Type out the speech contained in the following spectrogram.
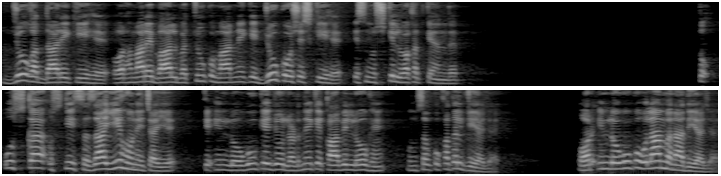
جو غداری کی ہے اور ہمارے بال بچوں کو مارنے کی جو کوشش کی ہے اس مشکل وقت کے اندر۔ تو اس کا، اس کی سزا یہ ہونی چاہیے کہ ان لوگوں کے جو لڑنے کے قابل لوگ ہیں، ان سب کو قتل کیا جائے اور ان لوگوں کو غلام بنا دیا جائے۔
